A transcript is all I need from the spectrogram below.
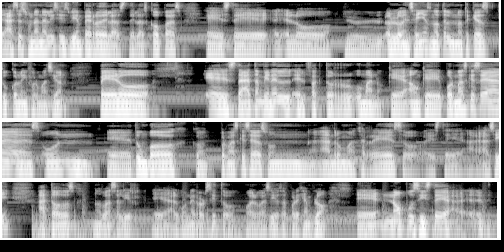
haces un análisis bien perro de las, de las copas, este, eh, lo, lo, enseñas, no te, no te quedas tú con la información, pero está también el, factor humano, que aunque por más que seas un eh, por más que seas un Andrew Manjarres o este, así, a todos nos va a salir eh, algún errorcito o algo así. O sea, por ejemplo, eh, no pusiste, eh,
